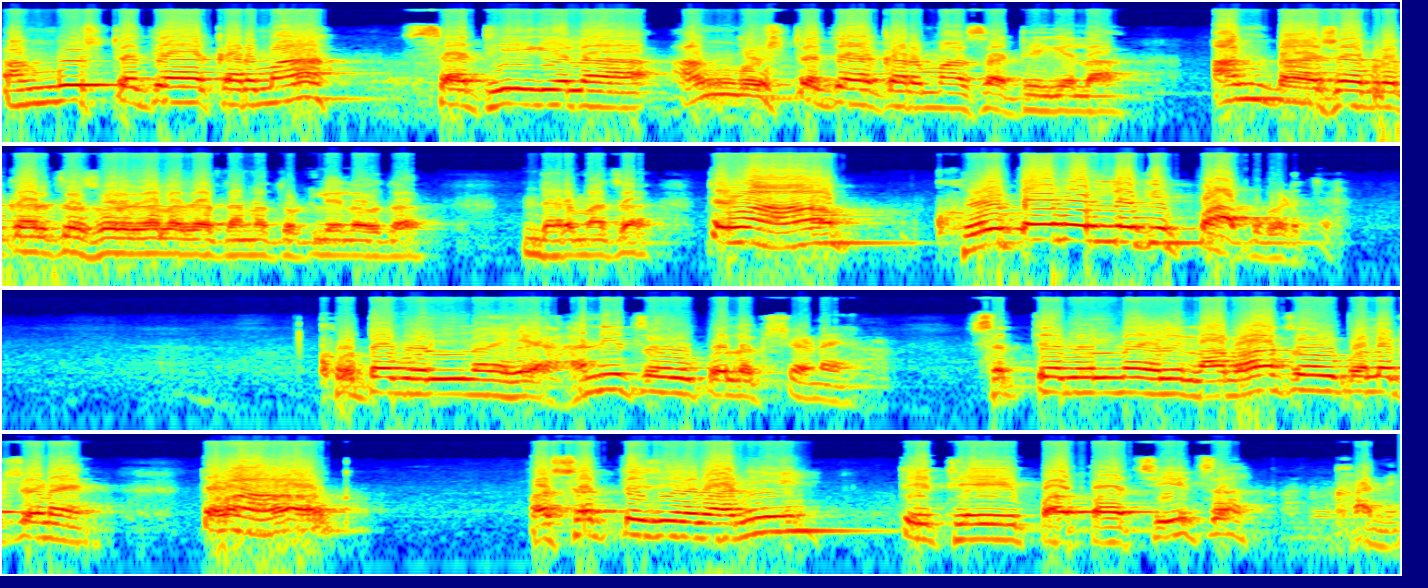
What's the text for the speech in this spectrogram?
अंगुष्ट त्या कर्मासाठी गेला अंगुष्ट त्या कर्मासाठी गेला. अंत अशा प्रकारचा स्वर्गाला जाताना तुटलेला होता धर्माचा. तेव्हा खोट बोललं की पाप घडत. खोट बोलणं हे हानीचं उपलक्षण आहे. सत्य बोलणं हे लाभाचं उपलक्षण आहे. तेव्हा असत्य जे वाणी तेथे पापाचीच खाणी.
